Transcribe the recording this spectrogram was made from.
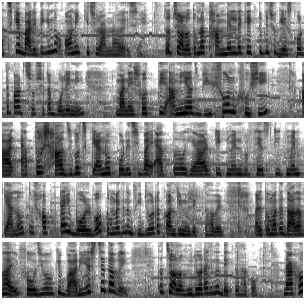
আজকে বাড়িতে কিন্তু অনেক কিছু রান্না হয়েছে। তো চলো, তোমরা থাম্বেল দেখে একটু কিছু গেস করতে পারছ, সেটা বলে নিই। মানে সত্যি আমি আজ ভীষণ খুশি। আর এত সাজগোজ কেন করেছি বা এত হেয়ার ট্রিটমেন্ট বা ফেস ট্রিটমেন্ট কেন, তো সবটাই বলব। তোমরা কিন্তু ভিডিওটা কন্টিনিউ দেখতে হবে। মানে তোমাদের দাদাভাই, ফৌজিবাবু কি বাড়ি এসছে তবে? তো চলো ভিডিওটা কিন্তু দেখতে থাকো। দেখো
